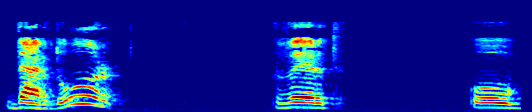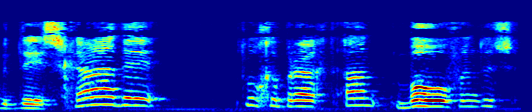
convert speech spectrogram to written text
daardoor werd ook de schade toegebracht aan boven, dus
